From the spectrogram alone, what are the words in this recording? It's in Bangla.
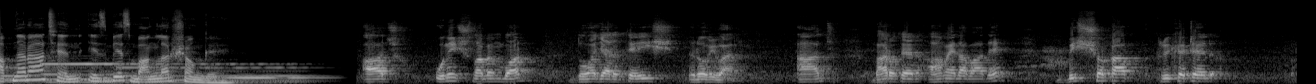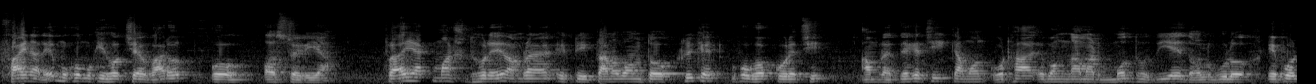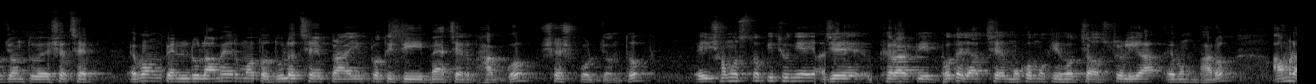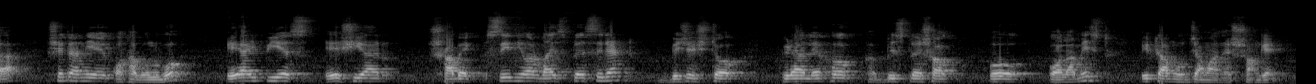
আপনারা আছেন এসবিএস বাংলার সঙ্গে। আজ উনিশ নভেম্বর দু হাজার তেইশ রবিবার। আজ ভারতের আহমেদাবাদে বিশ্বকাপ ক্রিকেটের ফাইনালে মুখোমুখি হচ্ছে ভারত ও অস্ট্রেলিয়া। প্রায় এক মাস ধরে আমরা একটি প্রাণবন্ত ক্রিকেট উপভোগ করেছি। আমরা দেখেছি কেমন ওঠা এবং নামার মধ্য দিয়ে দলগুলো এ পর্যন্ত এসেছে। এবং পেন্ডুলামের মতো দুলেছে প্রায় প্রতিটি ম্যাচের ভাগ্য শেষ পর্যন্ত। এই সমস্ত কিছু নিয়ে যে খেলাটি হতে যাচ্ছে, মুখোমুখি হচ্ছে অস্ট্রেলিয়া এবং ভারত, আমরা সেটা নিয়ে কথা বলব। এআইপিএস এশিয়ার সাবেক সিনিয়র ভাইস প্রেসিডেন্ট, বিশিষ্ট ক্রীড়া লেখক বিশ্লেষক ও কলামিস্ট ইকরামুজ্জামানের সঙ্গে।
